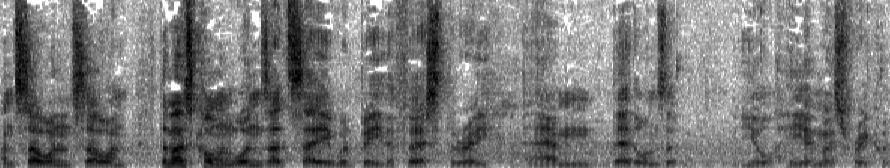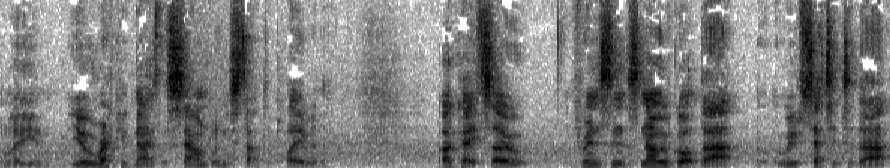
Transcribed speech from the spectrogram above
And so on and so on. The most common ones I'd say would be the first three. Um, they're the ones that you'll hear most frequently and you'll recognise the sound when you start to play with it. Okay, so for instance, now we've got that, we've set it to that.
